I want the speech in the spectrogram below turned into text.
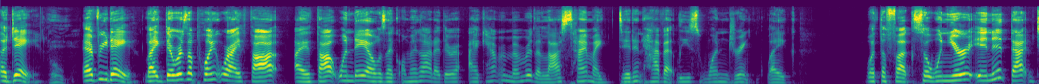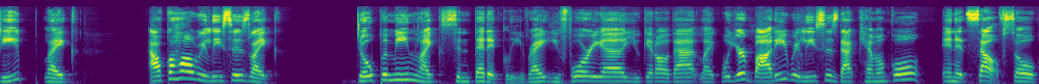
a day Oh. every day like there was a point where i thought i thought one day i was like oh my god there, i can't remember the last time i didn't have at least one drink like what the fuck? So when you're in it that deep like alcohol releases like dopamine like synthetically right? Euphoria you get all that. Like well your body releases that chemical in itself. So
